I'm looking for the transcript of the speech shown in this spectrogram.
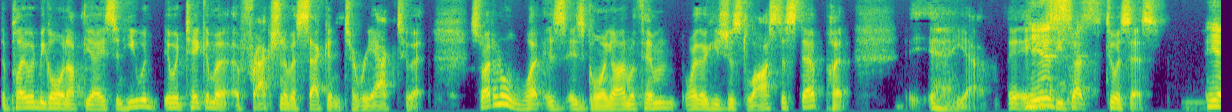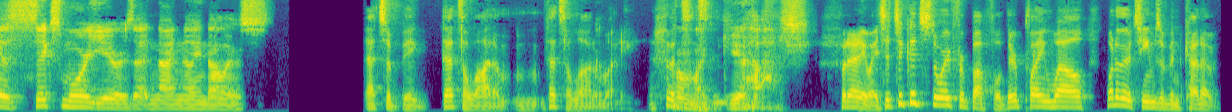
the play would be going up the ice and he would it would take him a, a fraction of a second to react to it. So I don't know what is is going on with him, whether he's just lost a step, but yeah. He He's- is- he's got two assists. He has six more years at $9 million. That's a big. That's a lot of. That's a lot of money. Oh my gosh. But anyways, it's a good story for Buffalo. They're playing well. What other teams have been kind of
